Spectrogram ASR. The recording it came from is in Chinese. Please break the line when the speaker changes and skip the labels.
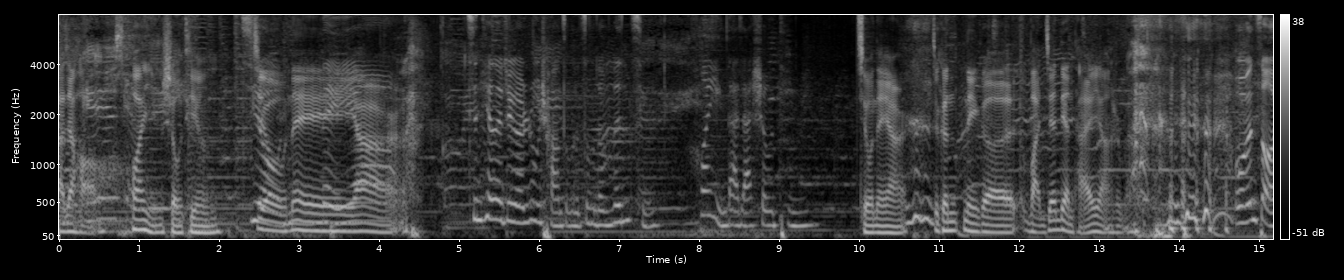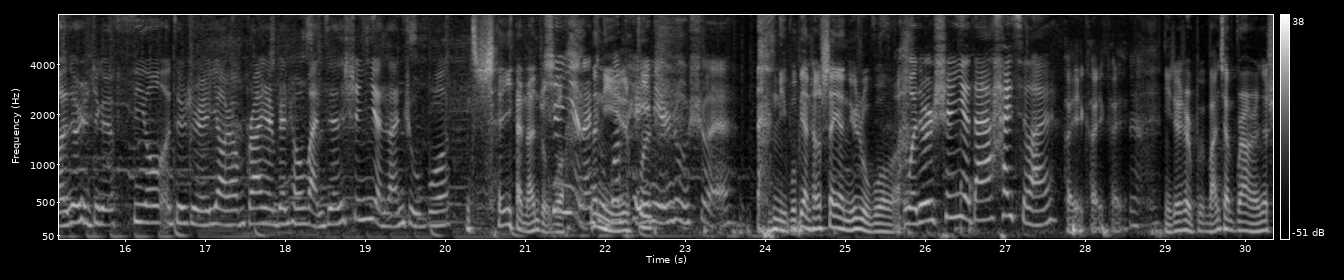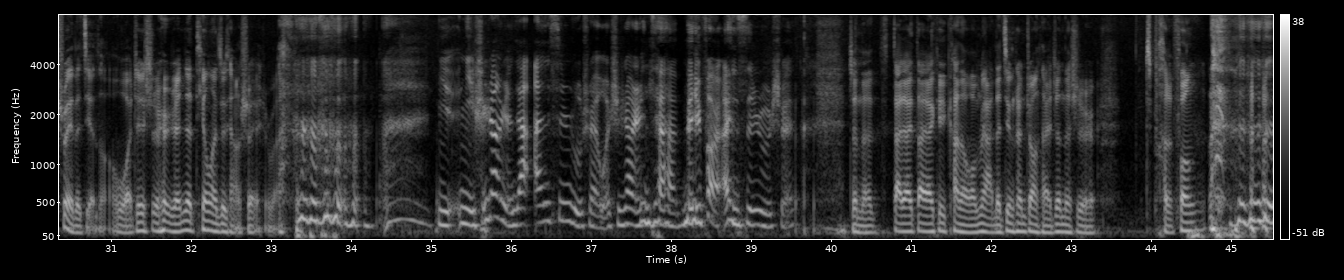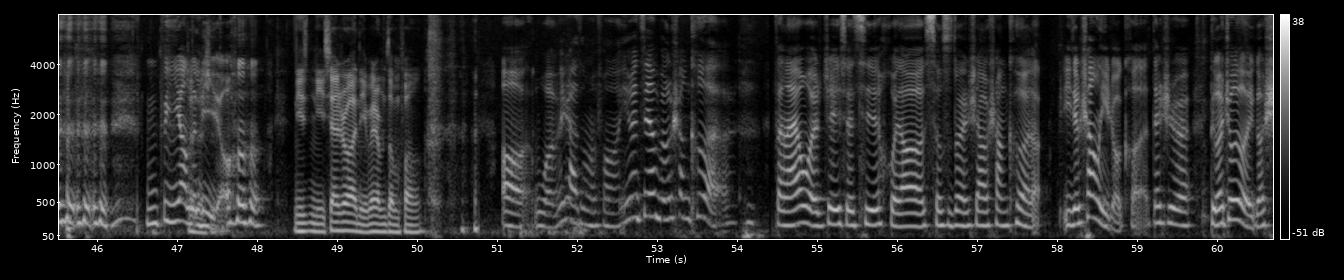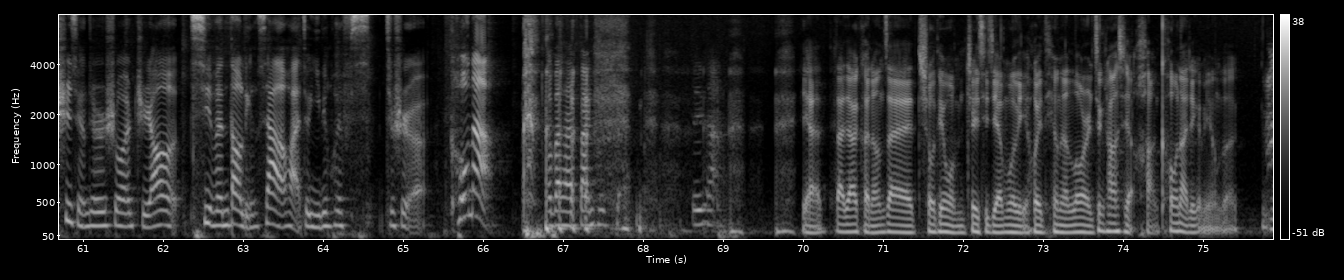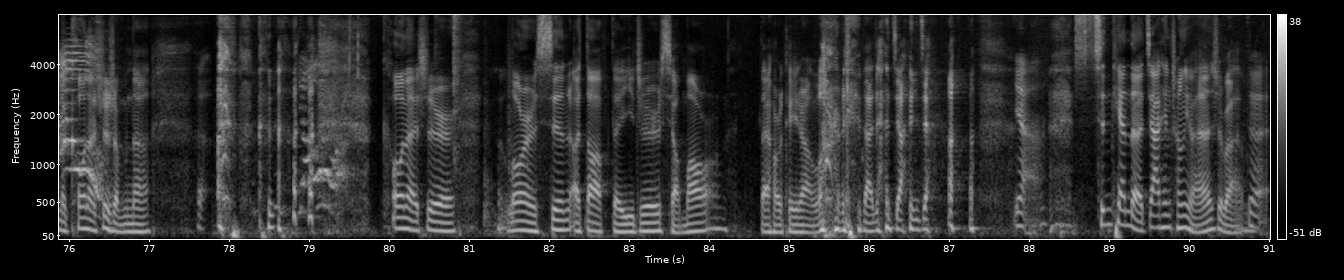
大家好，欢迎收听就那样。
今天的这个入场怎么这么的温情？欢迎大家收听。
就那样，就跟那个晚间电台一样，是吧？
我们走的就是这个 feel，就是要让 Brian 变成晚间深夜男主播。
深夜男主播，
深夜男主播陪您入睡。
你不变成深夜女主播吗？
我就是深夜，大家嗨起来。
可以，可以，可以。你这是不完全不让人家睡的节奏，我这是 人家听了就想睡，是吧？
你你是让人家安心入睡，我是让人家没法安心入睡。
真的，大家大家可以看到我们俩的精神状态真的是很疯。
嗯，不一样的理由。
你你先说，你为什么这么疯？
哦，我为啥这么疯？因为今天不用上课。本来我这一学期回到休斯顿是要上课的，已经上了一周课了。但是德州有一个事情，就是说只要气温到零下的话，就一定会就是 Kona，我把它搬出去。等一下。
Yeah，大家可能在收听我们这期节目里会听见 Lauren 经常想喊 Kona 这个名字。那 Kona 是什么呢？
咬我
！Kona 是 Lauren 新 adopt 的一只小猫，待会儿可以让 Lauren 给大家讲一讲。
Yeah，
新添的家庭成员是吧？
对，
